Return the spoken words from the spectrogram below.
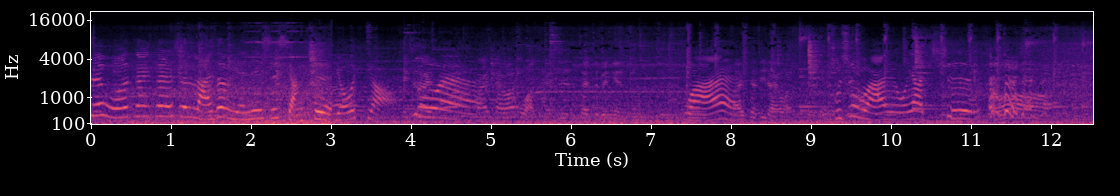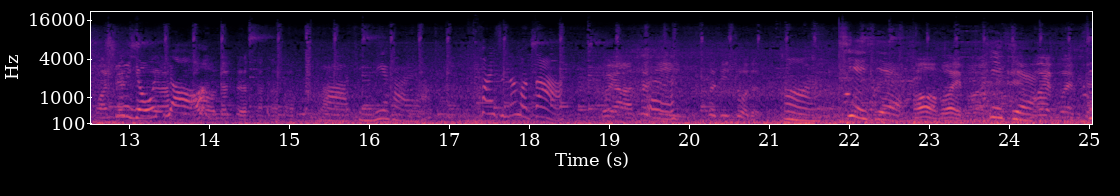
实我在这儿是来的原因是想吃油条，对，来台湾玩还是在这边念书？玩来特地来玩。不是。玩，我要吃。玩吃油条哦，真的。哇，挺厉害呀、筷子那么大，对啊，特地特地做的。嗯，谢谢，哦，不会不会。谢谢不会不会，不客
